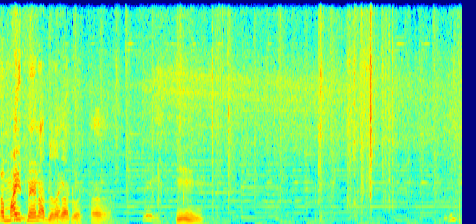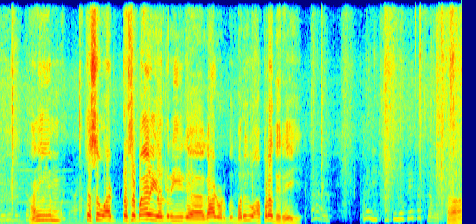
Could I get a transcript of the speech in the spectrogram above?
हा, माहीत नाही ना आपल्याला घाटवाट हा. हम्म. आणि म- तसं वाट तसं पाहायला गेलं तर ही गा- गाडवाड बरीच वापरात आहे रे ही. हा.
